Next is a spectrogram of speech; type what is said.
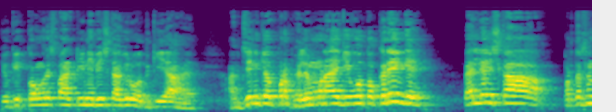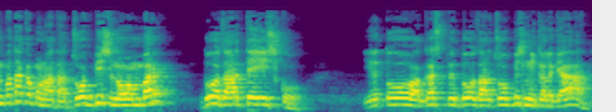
क्योंकि कांग्रेस पार्टी ने भी इसका विरोध किया है। अब जिनके ऊपर फ़िल्म बनाएगी, वो तो करेंगे। पहले इसका प्रदर्शन पता कब होना था? 24 नवंबर 2023 को। ये तो अगस्त 2024 निकल गया।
